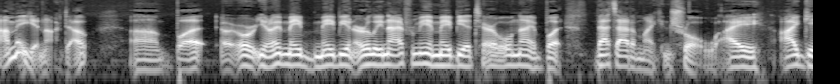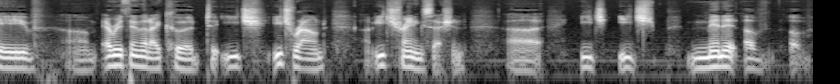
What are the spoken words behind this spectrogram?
I may get knocked out, um, but or, or you know it may may be an early night for me. It may be a terrible night, but that's out of my control. I I gave um, everything that I could to each each round, uh, each training session, uh, each each minute of of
